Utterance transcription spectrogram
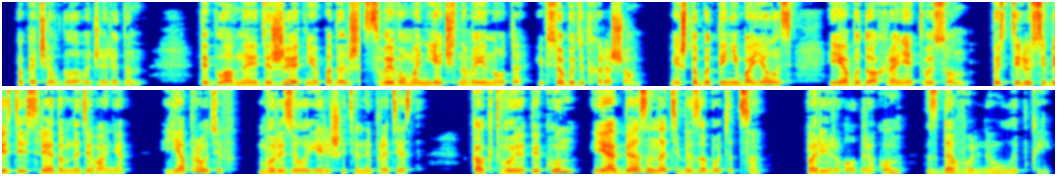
– покачал головой Джеридан. «Ты, главное, держи от нее подальше своего маньячного енота, и все будет хорошо. И чтобы ты не боялась, я буду охранять твой сон. Постелю себе здесь, рядом на диване». «Я против», – выразила я решительный протест. «Как твой опекун, я обязана тебе заботиться», – парировал дракон с довольной улыбкой.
